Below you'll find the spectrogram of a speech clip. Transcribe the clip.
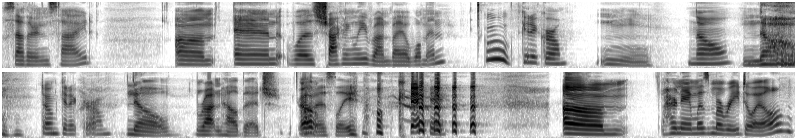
southern side, um, and was shockingly run by a woman. Ooh, get it, girl. Mm, No, no, don't get it, girl. no, rotten hell, bitch. Oh. Honestly. Okay. Um, her name was Marie Doyle,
